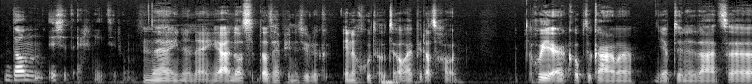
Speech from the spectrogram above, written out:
dan is het echt niet te doen. nee, nee, nee. Ja, dat, dat heb je natuurlijk. In een goed hotel heb je dat gewoon. Goede airco op de kamer. Je hebt inderdaad eh,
